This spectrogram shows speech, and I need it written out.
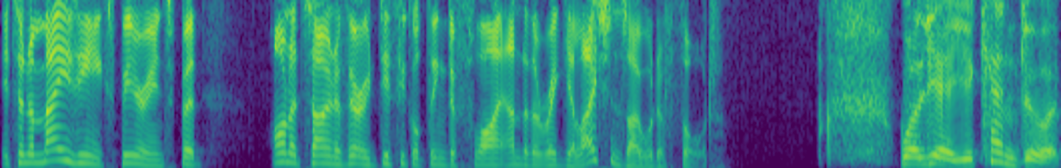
It's an amazing experience, but on its own a very difficult thing to fly under the regulations, I would have thought. Well, yeah, you can do it,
